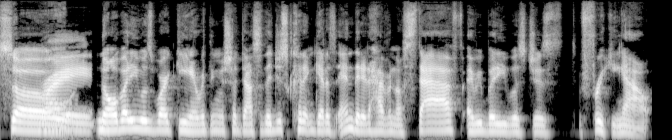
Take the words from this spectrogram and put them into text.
So right. nobody was working, everything was shut down. So they just couldn't get us in. They didn't have enough staff. Everybody was just freaking out.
